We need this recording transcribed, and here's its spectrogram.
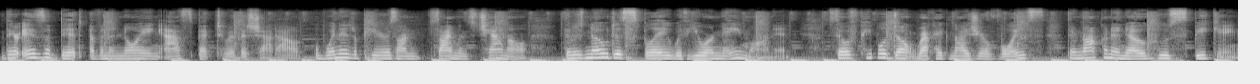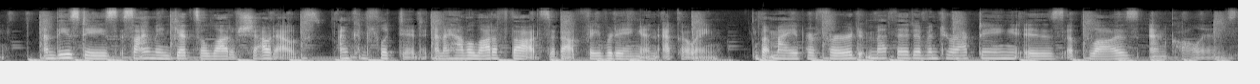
There is a bit of an annoying aspect to it, the shout out. When it appears on Simon's channel, there's no display with your name on it. So if people don't recognize your voice, they're not going to know who's speaking. And these days, Simon gets a lot of shout outs. I'm conflicted and I have a lot of thoughts about favoriting and echoing. But my preferred method of interacting is applause and call ins.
